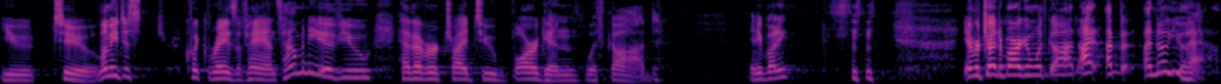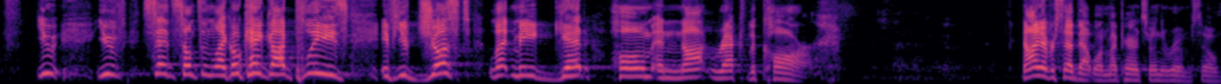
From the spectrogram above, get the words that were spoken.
you too. Let me just quick raise of hands. How many of you have ever tried to bargain with God? Anybody? you ever tried to bargain with God? I, I, I know you have. You, you've said something like, okay, God, please, if you just let me get home and not wreck the car. Now, I never said that one. My parents are in the room, so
